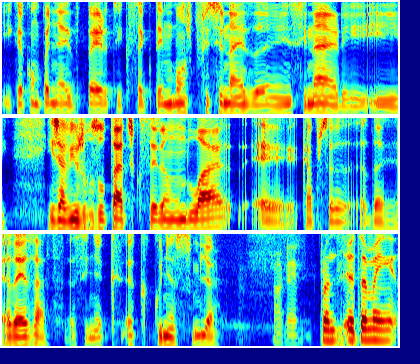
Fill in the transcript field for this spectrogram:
e, que acompanhei de perto e que sei que tem bons profissionais a ensinar e, e, e já vi os resultados que saíram de lá, é, acaba por ser a, a, a da ESAD, assim, a que, a que conheço melhor. Ok. Pronto, eu também,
